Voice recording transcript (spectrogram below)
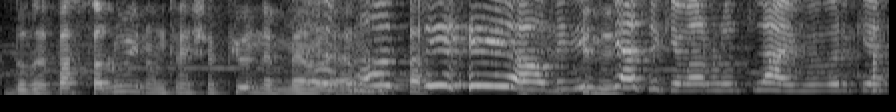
Dove passa lui non cresce più nemmeno l'erba. Oddio, mi Quindi- dispiace chiamarlo slime perché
